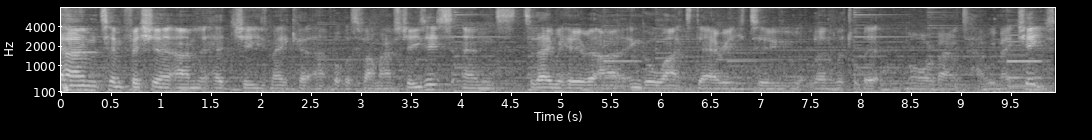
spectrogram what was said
I'm Tim Fisher. I'm the head cheese maker at Butler's Farmhouse Cheeses, and today we're here at our Inglewhite Dairy to learn a little bit more about how we make cheese.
